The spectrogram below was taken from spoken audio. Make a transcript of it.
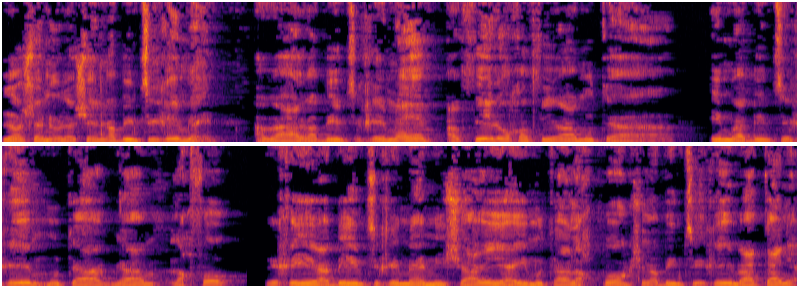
לא שנו לה שאין רבים צריכים להם, אבל רבים צריכים להם, אפילו חפירה מותר. אם רבים צריכים, מותר גם לחפור. וכי רבים צריכים להם משרי, האם מותר לחפור כשרבים צריכים? והתניא,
